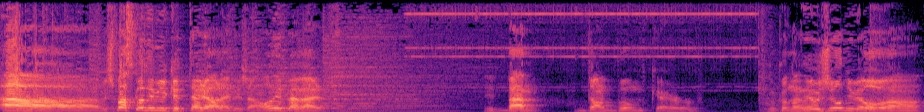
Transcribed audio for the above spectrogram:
Ah Je pense qu'on est mieux que tout à l'heure, là, déjà. On est pas mal. Et bam Dans le bunker. Donc on en est au jour numéro 1.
